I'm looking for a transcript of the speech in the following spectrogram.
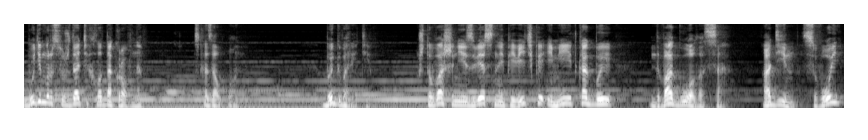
«Будем рассуждать хладнокровно», — сказал он. Вы говорите, что ваша неизвестная певичка имеет как бы два голоса. Один свой,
